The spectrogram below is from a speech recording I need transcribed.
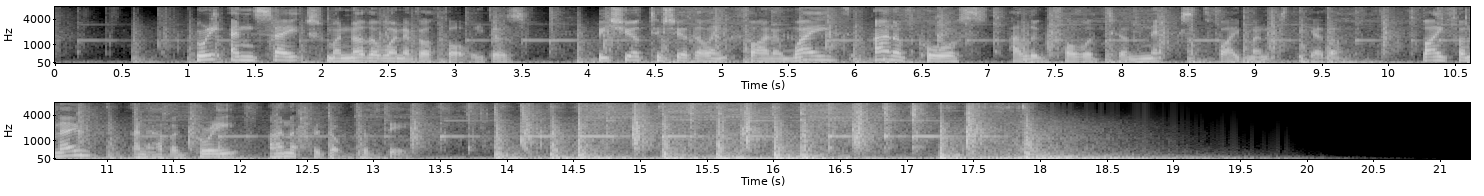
Great insights from another one of our thought leaders. Be sure to share the link far and wide, and of course, I look forward to our next five minutes together. Bye for now, and have a great and a productive day.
